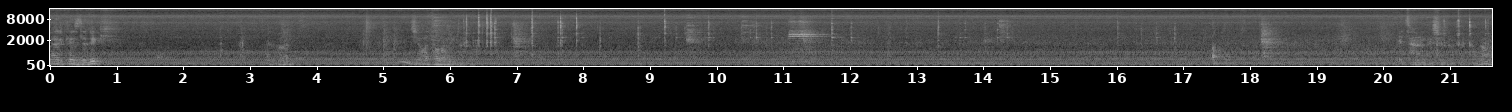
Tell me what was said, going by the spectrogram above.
merkezledik. Evet. Civatalarıyla. Bir tane de şöyle takalım.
